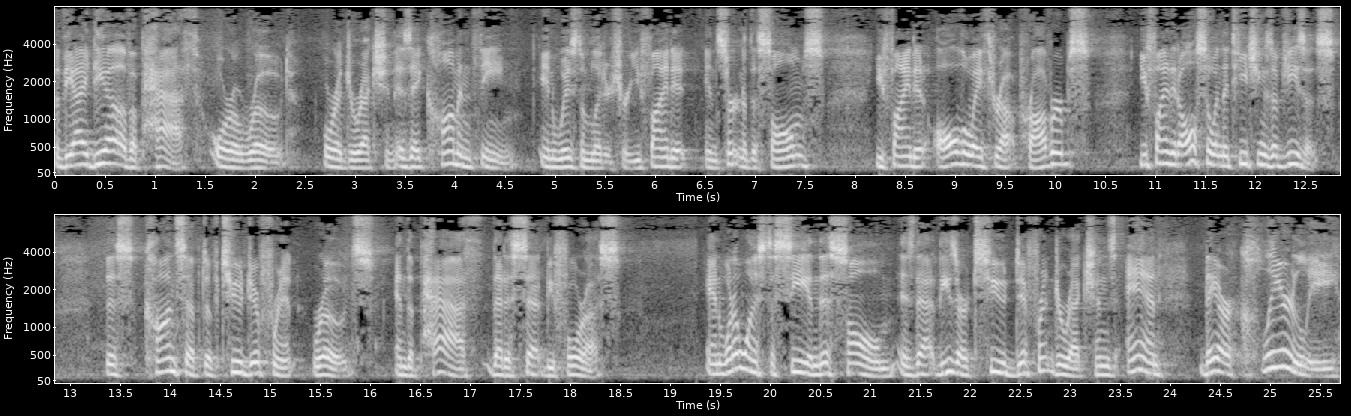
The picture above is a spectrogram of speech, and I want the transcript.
The idea of a path or a road or a direction is a common theme in wisdom literature. You find it in certain of the Psalms, you find it all the way throughout Proverbs, you find it also in the teachings of Jesus. This concept of two different roads and the path that is set before us. And what I want us to see in this psalm is that these are two different directions and they are clearly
